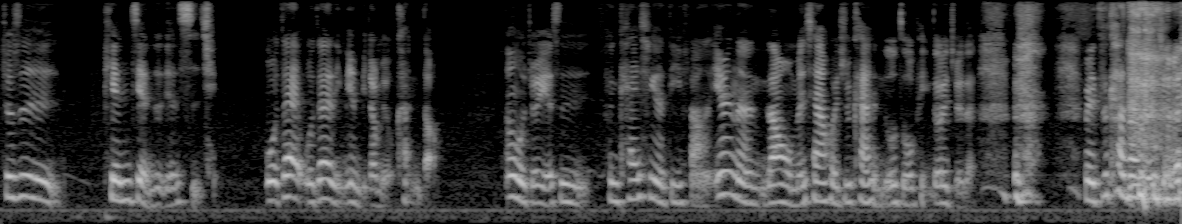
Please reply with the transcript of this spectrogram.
就是偏见这件事情，我在我在里面比较没有看到。那我觉得也是很开心的地方，因为呢，你知道我们现在回去看很多作品，都会觉得 每次看到都觉得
